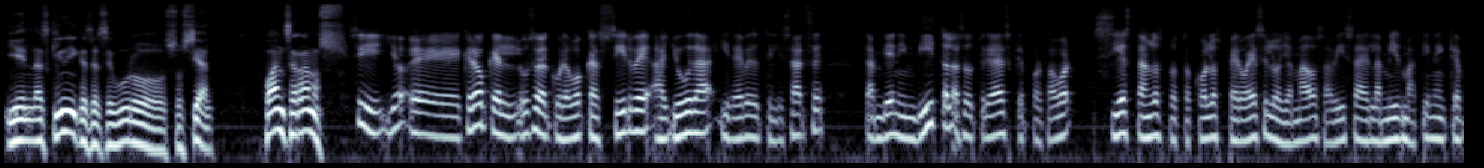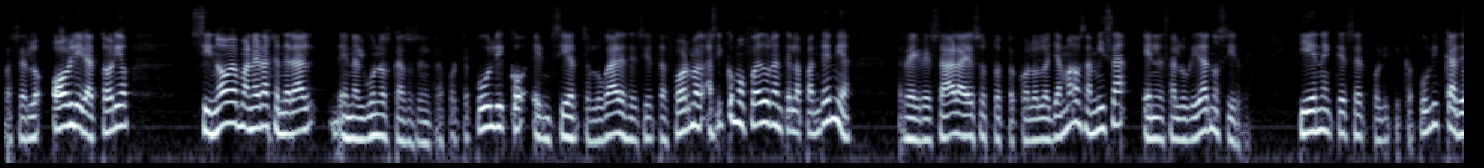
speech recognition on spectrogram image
y en las clínicas del Seguro Social. Juan, cerramos. Sí, yo eh, creo que el uso de cubrebocas sirve, ayuda y debe de utilizarse. También invito a las autoridades que por favor, sí están los protocolos, pero ese y los llamados a visa es la misma, tienen que hacerlo obligatorio, si no de manera general, en algunos casos en el transporte público, en ciertos lugares, en ciertas formas, así como fue durante la pandemia, regresar a esos protocolos. Los llamados a misa en la salubridad no sirven tiene que ser política pública de,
